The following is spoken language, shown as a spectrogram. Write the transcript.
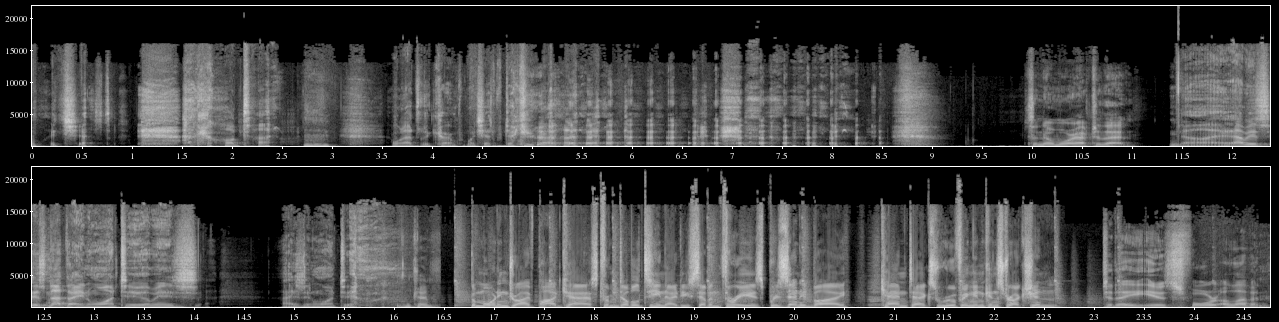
my chest. I called time. I went out to the car and put my chest protector on. So no more after that. no, I, I mean it's, it's not that I didn't want to. I mean, it's I just didn't want to. Okay. The Morning Drive podcast from Double T 97.3 is presented by Cantex Roofing and Construction. Today is 411.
